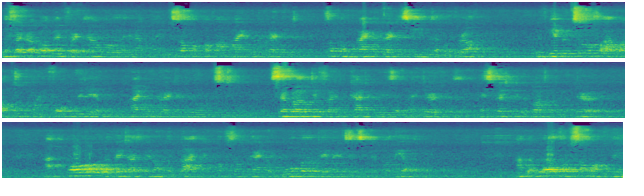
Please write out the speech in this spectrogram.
The federal government, for example, in, in some of our microcredit, some of the microcredit schemes that we've run, we've given so far about 2.4 million microcredit loans to several different categories of Nigerians, especially the bottom of the pyramid. And all of it has been on the back of some kind of mobile payment system or the other. And the birth of some of the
